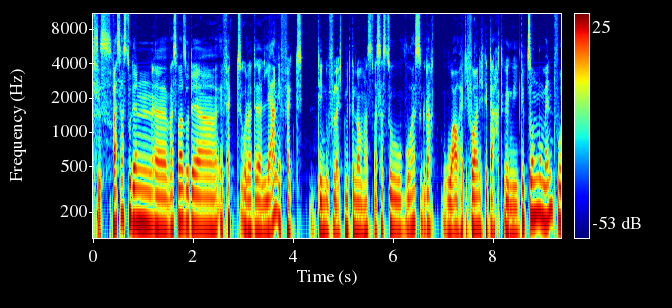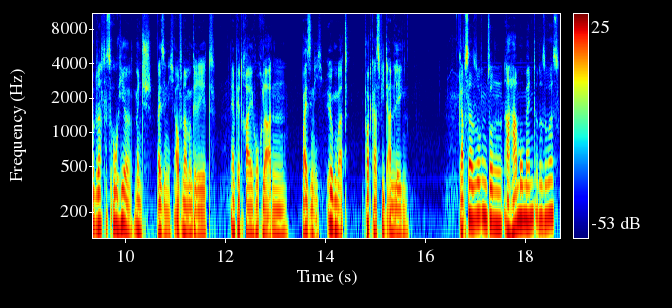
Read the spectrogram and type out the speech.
es ist. Was hast du denn, äh, was war so der Effekt oder der Lerneffekt, den du vielleicht mitgenommen hast? Was hast du, wo hast du gedacht, wow, hätte ich vorher nicht gedacht irgendwie? Gibt es so einen Moment, wo du dachtest, oh hier, Mensch, weiß ich nicht, Aufnahmegerät, MP3 hochladen, weiß ich nicht, irgendwas, Podcast-Feed anlegen? Gab es da so, so einen Aha-Moment oder sowas?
